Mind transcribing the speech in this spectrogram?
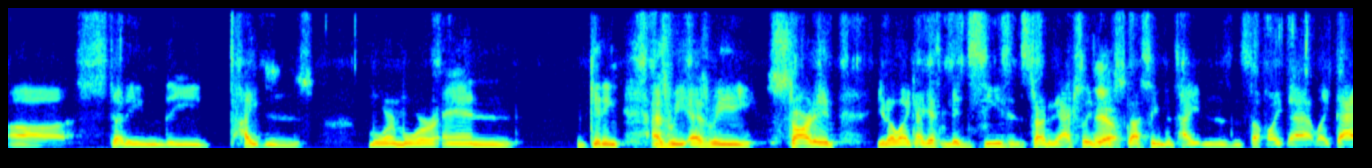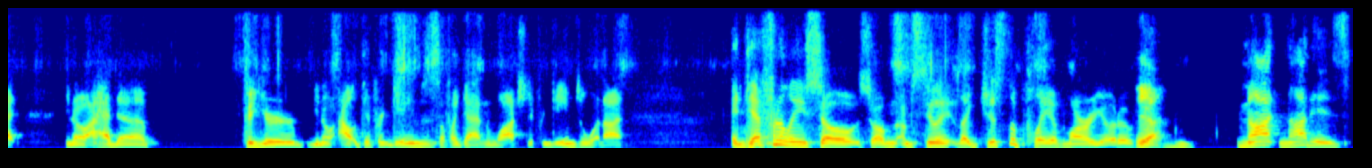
uh, studying the Titans more and more and getting as we as we started you know like i guess mid-season started actually Yeah. discussing the titans and stuff like that like that you know i had to figure you know out different games and stuff like that and watch different games and whatnot and definitely so so i'm, I'm still like just the play of mariota yeah. Not not his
